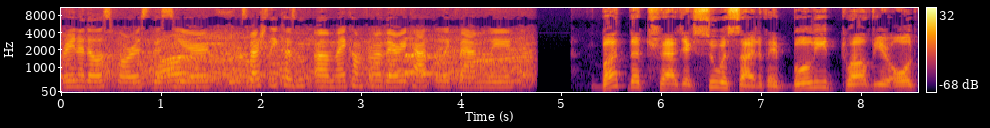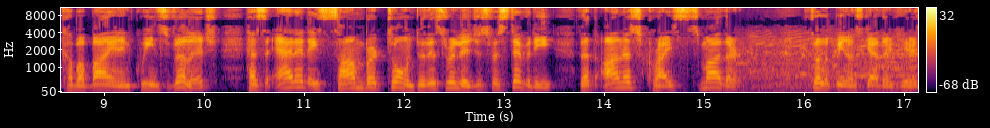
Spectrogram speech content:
Reina de los Flores this year, especially because um, I come from a very Catholic family. But the tragic suicide of a bullied 12 year old kababayan in Queens Village has added a somber tone to this religious festivity that honors Christ's mother. Filipinos gathered here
